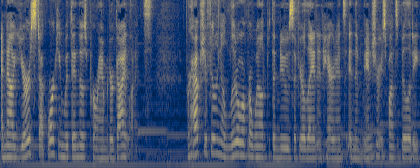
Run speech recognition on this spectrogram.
and now you're stuck working within those parameter guidelines. Perhaps you're feeling a little overwhelmed with the news of your land inheritance and the management responsibility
